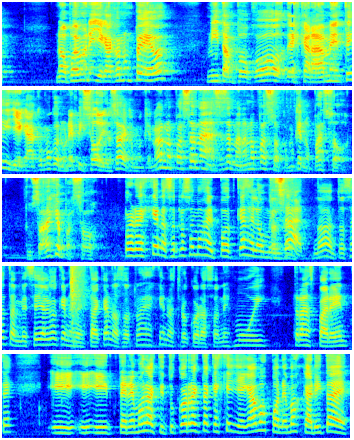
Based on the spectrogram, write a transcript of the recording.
No podemos ni llegar con un peo. Ni tampoco descaradamente y llegar como con un episodio, ¿sabes? Como que no, no pasó nada, esa semana no pasó, como que no pasó. Tú sabes que pasó. Pero es que nosotros somos el podcast de la Entonces- humildad, ¿no? Entonces también si hay algo que nos destaca a nosotros es que nuestro corazón es muy transparente y, y- y tenemos la actitud correcta que es que llegamos, ponemos carita de,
